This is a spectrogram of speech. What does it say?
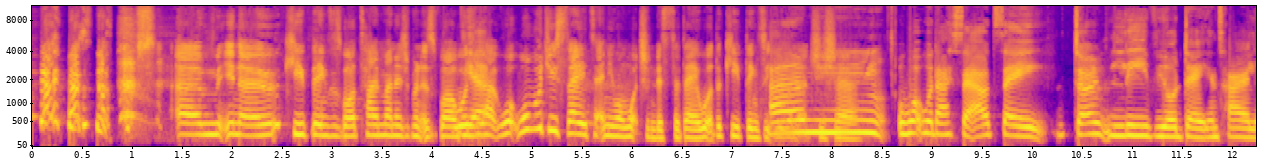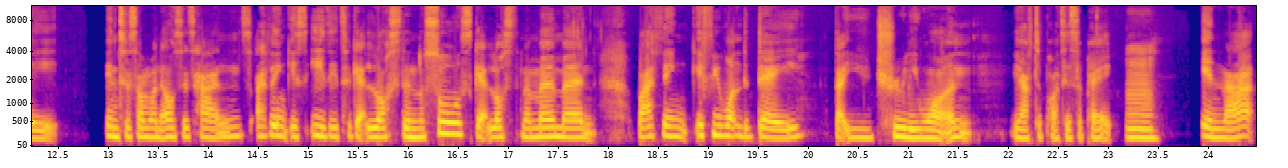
um, you know, key things as well, time management as well. You Yeah. have, what, what would you say to anyone watching this today? What are the key things that you want to actually share? Um, What would I say? I would say don't leave your day entirely into someone else's hands. I think it's easy to get lost in the source, get lost in the moment. But I think if you want the day that you truly want, you have to participate Mm. in that.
